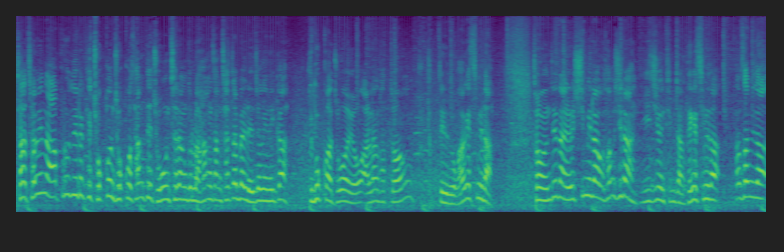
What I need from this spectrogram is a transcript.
자 저희는 앞으로도 이렇게 조건 좋고 상태 좋은 차량들로 항상 찾아뵐 예정이니까 구독과 좋아요 알람 설정 부탁드리도록 하겠습니다. 저 언제나 열심히 일하고 성실한 이지훈 팀장 되겠습니다. 감사합니다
